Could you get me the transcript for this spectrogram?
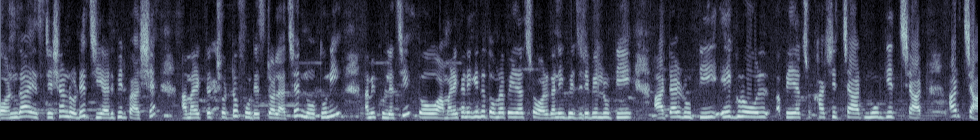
বনগাঁ স্টেশন রোডে জিআরপির পাশে আমার একটা ছোট্ট ফুড স্টল আছে নতুনই আমি খুলেছি। তো আমার এখানে কিন্তু তোমরা পেয়ে যাচ্ছ অর্গানিক ভেজিটেবল রুটি আটার রুটি এগ রোল পেয়ে যাচ্ছ খাসির চাট মুরগির চাট আর চা।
